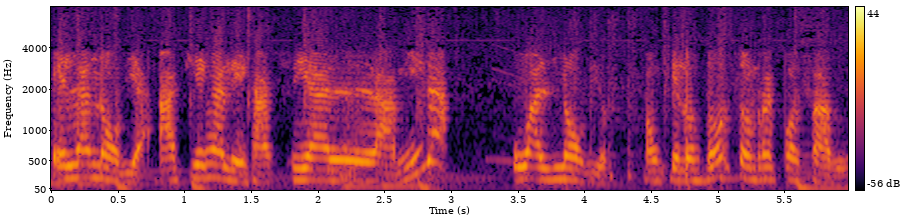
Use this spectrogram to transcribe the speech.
es la novia. ¿A quién aleja? ¿Si a la amiga o al novio? Aunque los dos son responsables.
